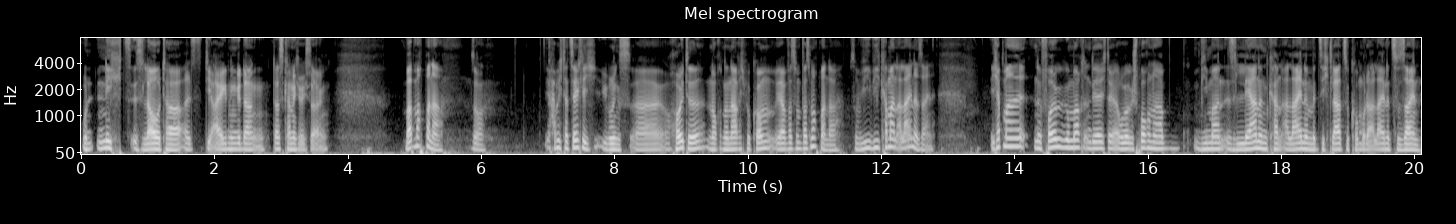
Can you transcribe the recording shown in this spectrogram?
Und nichts ist lauter als die eigenen Gedanken. Das kann ich euch sagen. Was macht man da? So. Habe ich tatsächlich übrigens äh, heute noch eine Nachricht bekommen. Ja, was, was macht man da? So, wie, wie kann man alleine sein? Ich habe mal eine Folge gemacht, in der ich darüber gesprochen habe, wie man es lernen kann, alleine mit sich klarzukommen oder alleine zu sein.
